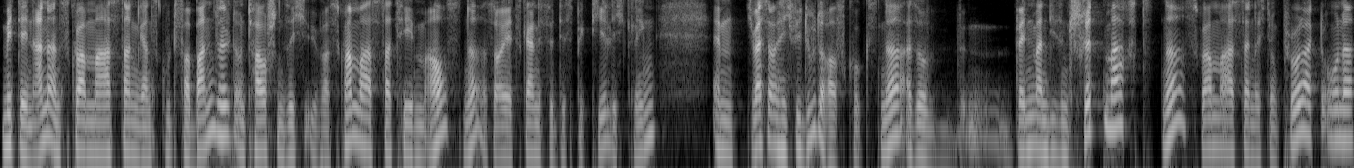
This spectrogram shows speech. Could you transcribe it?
mit den anderen Scrum Mastern ganz gut verbandelt und tauschen sich über Scrum Master Themen aus. Ne? Das soll jetzt gar nicht so despektierlich klingen. Ähm, ich weiß aber nicht, wie du darauf guckst. Ne? Also wenn man diesen Schritt macht, ne? Scrum Master in Richtung Product Owner,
